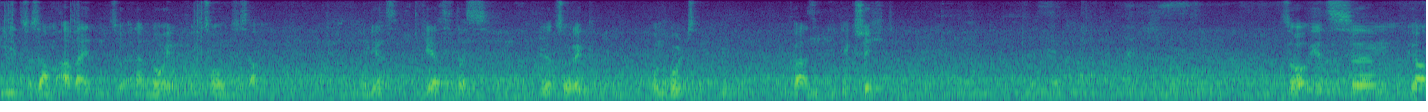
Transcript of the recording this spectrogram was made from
die zusammenarbeiten zu einer neuen Funktion zusammen. Und jetzt fährt das wieder zurück und holt quasi die Deckschicht. So, jetzt, ähm, ja,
